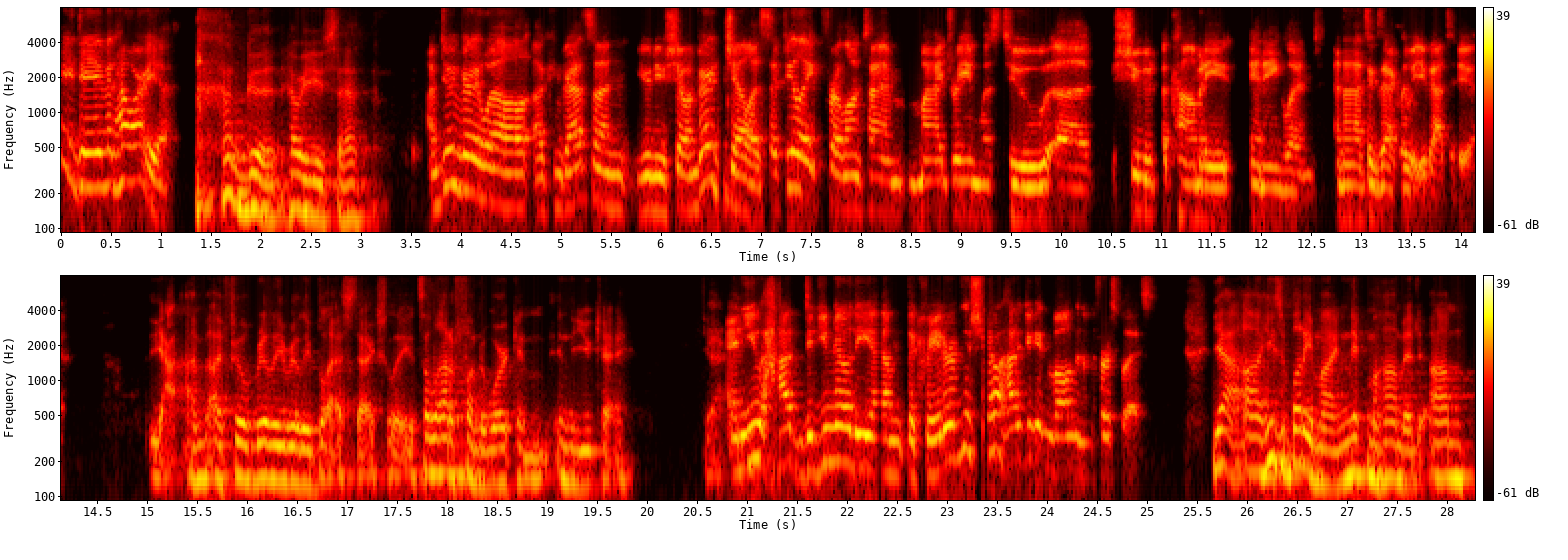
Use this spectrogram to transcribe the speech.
Hey, David, how are you? I'm good. How are you, Seth? I'm doing very well. Uh, congrats on your new show. I'm very jealous. I feel like for a long time, my dream was to uh, shoot a comedy in England, and that's exactly what you got to do. Yeah, I'm, I feel really, really blessed. Actually, it's a lot of fun to work in in the UK. Yeah. And you, how did you know the um, the creator of the show? How did you get involved in the first place? Yeah, uh, he's a buddy of mine, Nick Mohammed. Um,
